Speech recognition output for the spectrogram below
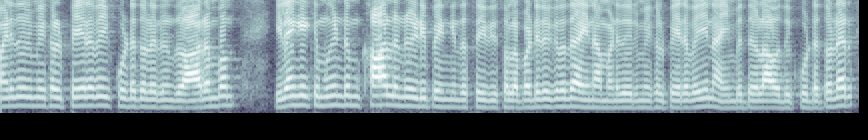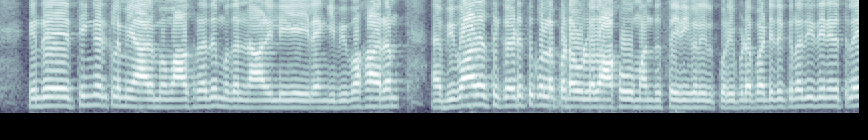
மனித உரிமைகள் பேரவை கூட்டத்தொடர் இன்று ஆரம்பம். இலங்கைக்கு மீண்டும் கால நீடிப்பு என்கின்ற செய்தி சொல்லப்பட்டிருக்கிறது. ஐநா மனித உரிமைகள் பேரவையின் ஐம்பத்தி ஏழாவது கூட்டத்தொடர் இன்று திங்கட்கிழமை ஆரம்பமாகிறது. முதல் நாளிலேயே இலங்கை விவகாரம் விவாதத்துக்கு எடுத்துக்கொள்ளப்பட உள்ளதாகவும் அந்த செய்திகளில் குறிப்பிடப்பட்டிருக்கிறது. இதே நேரத்தில்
